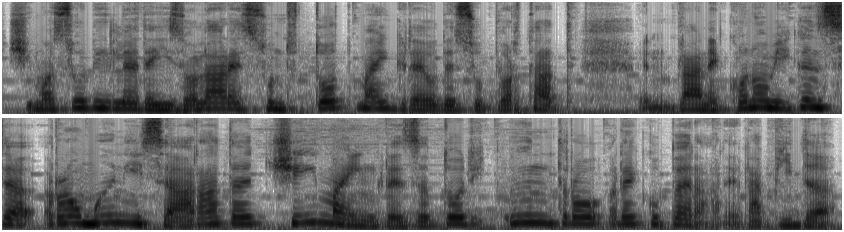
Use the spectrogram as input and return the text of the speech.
și măsurile de izolare sunt tot mai greu de suportat. În plan economic însă, românii se arată cei mai încrezători într-o recuperare rapidă.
